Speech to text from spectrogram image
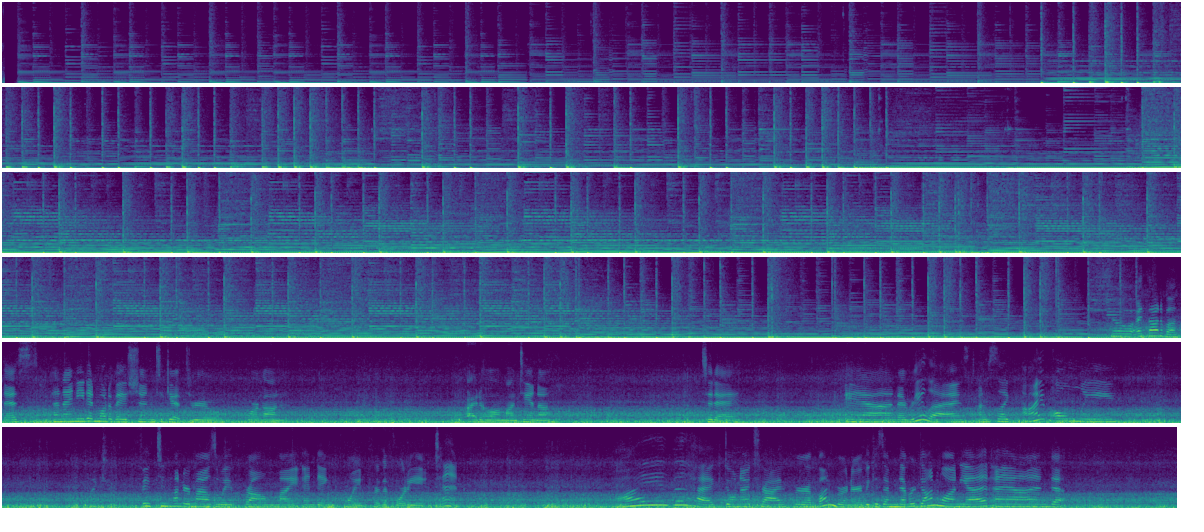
I thought about this and I needed motivation to get through Oregon, Idaho, and Montana today. And I realized, I was like, I'm only like 1,500 miles away from my ending point for the 4810. Why the heck don't I try for a bun burner? Because I've never done one yet and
